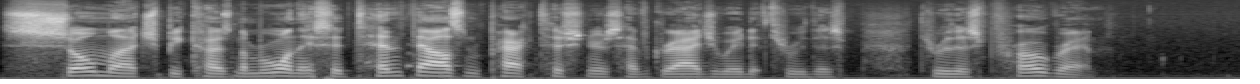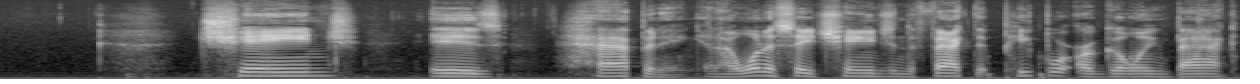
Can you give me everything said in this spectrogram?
so much because number one, they said 10,000 practitioners have graduated through this through this program. Change is happening. And I want to say change in the fact that people are going back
